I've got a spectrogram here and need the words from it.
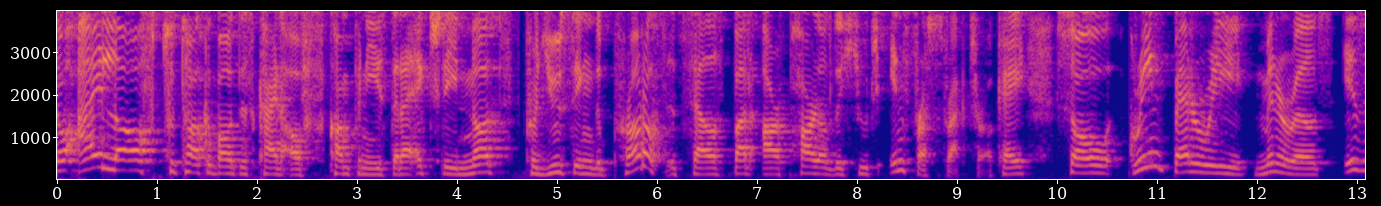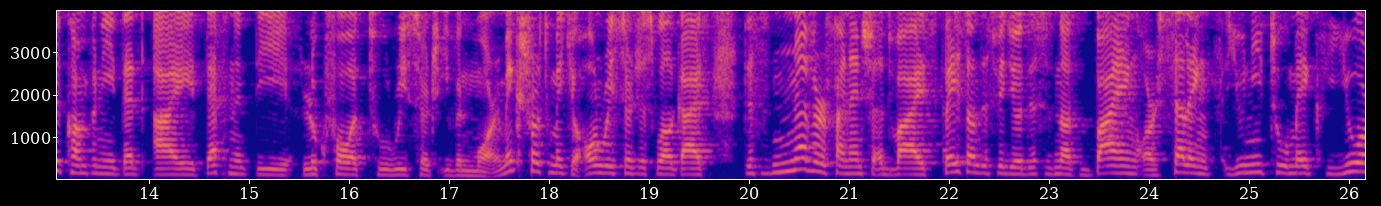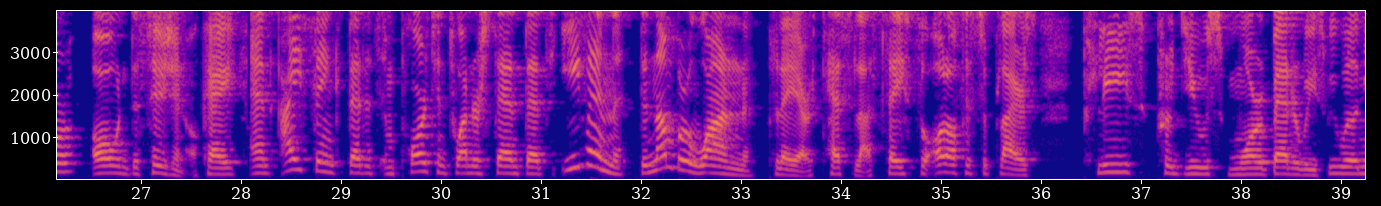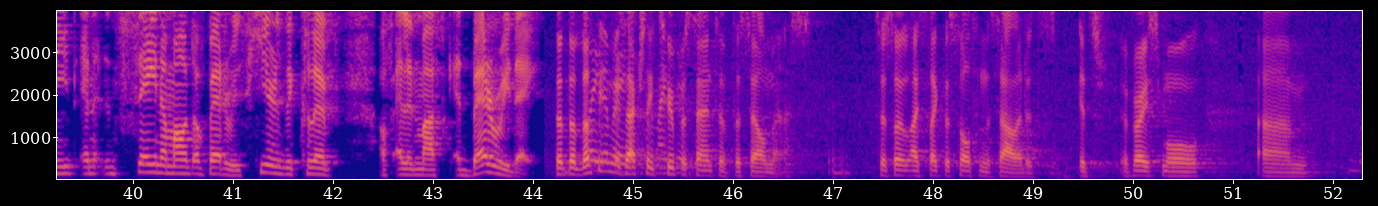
So I love to talk about this kind of companies that are actually not producing the products itself, but are part of the huge infrastructure. Okay. So Green Battery Minerals is a company that I definitely look forward to research even more. Make sure to make your own research as well, guys. This is never financial advice. Based on this video, this is not buying or selling. You need to make your own decision. Okay. And I think that it's important important to understand that even the number one player, Tesla, says to all of his suppliers, please produce more batteries. We will need an insane amount of batteries. Here's the clip of Elon Musk at Battery Day. The, the lithium is actually 2% of the cell mass. Mm-hmm. So, so it's like the salt in the salad. It's, it's a very small um,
